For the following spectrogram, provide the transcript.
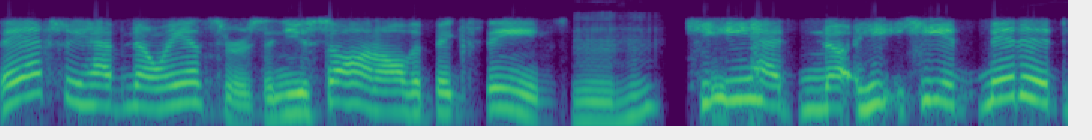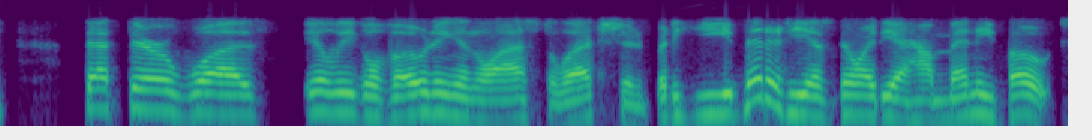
they actually have no answers. And you saw in all the big themes, Mm-hmm. he had no. He he admitted that there was illegal voting in the last election, but he admitted he has no idea how many votes.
